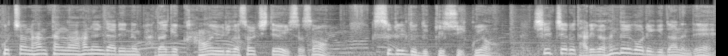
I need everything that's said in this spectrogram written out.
포천 한탄강 하늘다리는 바닥에 강화 유리가 설치되어 있어서 스릴도 느낄 수 있고요. 실제로 다리가 흔들거리기도 하는데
